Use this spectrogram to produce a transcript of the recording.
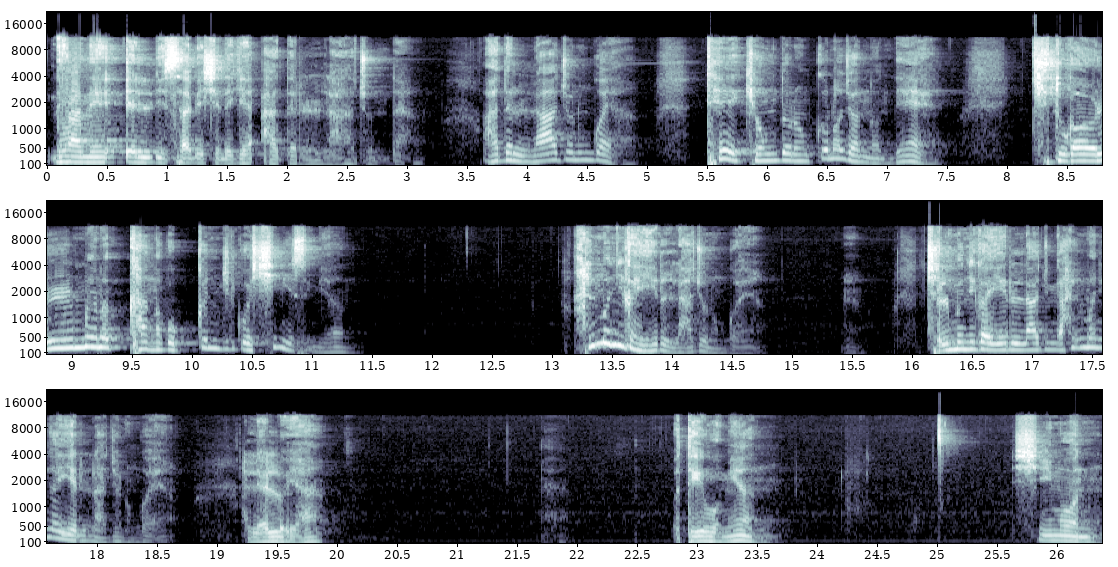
내 아내 엘리사벳이 내게 아들을 낳아준다. 아들을 낳아주는 거야. 태경도는 끊어졌는데 기도가 얼마나 강하고 끈질고 힘이 있으면 할머니가 얘를 놔주는 거예요. 젊은이가 얘를 놔준 게 할머니가 얘를 놔주는 거예요. 할렐루야. 어떻게 보면 시몬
